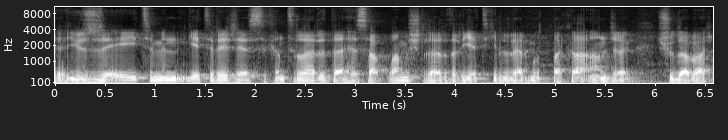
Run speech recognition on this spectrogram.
yüz yüze eğitimin getireceği sıkıntıları da hesaplamışlardır yetkililer mutlaka ancak şu da var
